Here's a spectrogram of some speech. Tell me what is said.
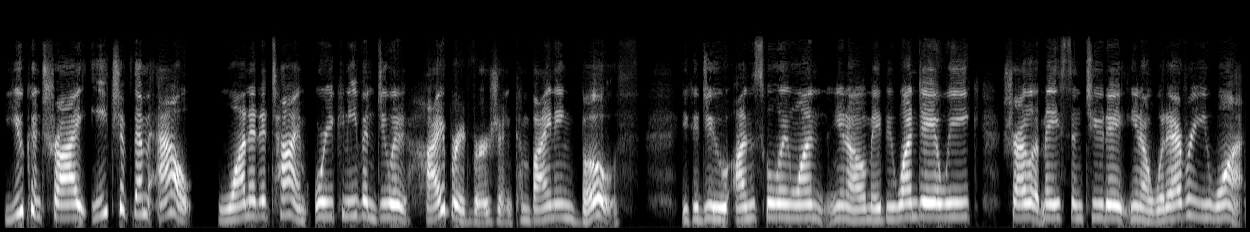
You can try each of them out one at a time, or you can even do a hybrid version, combining both. You could do unschooling one, you know, maybe one day a week, Charlotte Mason two day, you know, whatever you want.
